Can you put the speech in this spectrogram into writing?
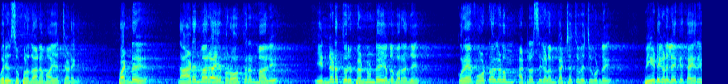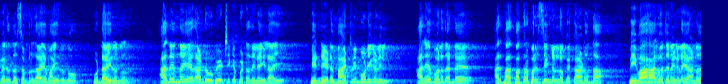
ഒരു സുപ്രധാനമായ ചടങ്ങ്. പണ്ട് നാടന്മാരായ ബ്രോക്കറന്മാർ എന്നിടത്തൊരു പെണ്ണുണ്ട് എന്ന് പറഞ്ഞ് കുറേ ഫോട്ടോകളും അഡ്രസ്സുകളും കക്ഷത്ത് വെച്ചുകൊണ്ട് വീടുകളിലേക്ക് കയറി വരുന്ന സമ്പ്രദായമായിരുന്നു ഉണ്ടായിരുന്നത്. അതിന്ന് ഏതാണ്ട് ഉപേക്ഷിക്കപ്പെട്ട നിലയിലായി. പിന്നീട് മാട്രിമോണികളിൽ അതേപോലെ തന്നെ അത് പത്രപരസ്യങ്ങളിലൊക്കെ കാണുന്ന വിവാഹാലോചനകളെയാണ്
